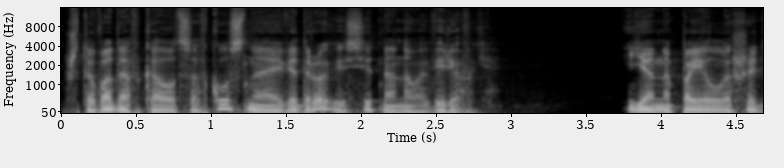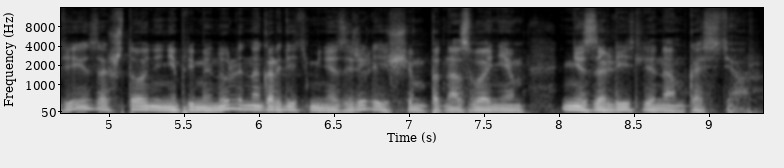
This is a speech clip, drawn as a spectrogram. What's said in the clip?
что вода в колодце вкусная, а ведро висит на новой веревке. Я напоил лошадей, за что они не применули наградить меня зрелищем под названием «Не залить ли нам костер?».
